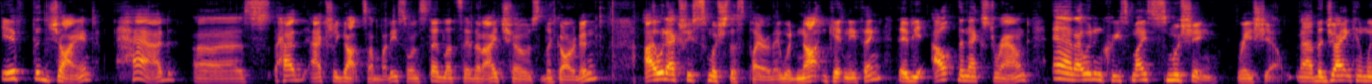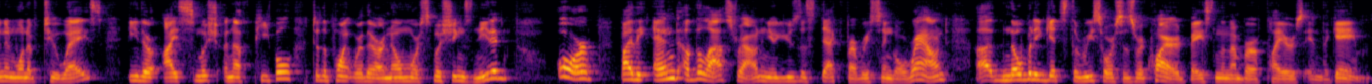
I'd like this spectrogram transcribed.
if the giant had uh, had actually got somebody, so instead let's say that I chose the garden, I would actually smush this player. They would not get anything, they'd be out the next round, and I would increase my smushing ratio. Now the giant can win in one of two ways. Either I smush enough people to the point where there are no more smushings needed, or by the end of the last round, and you use this deck for every single round, uh, nobody gets the resources required based on the number of players in the game.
